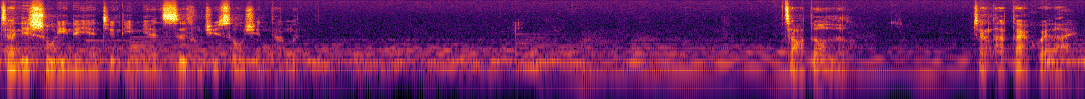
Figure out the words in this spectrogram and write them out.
在你属灵的眼睛里面，四处去搜寻他们，找到了，将他带回来。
